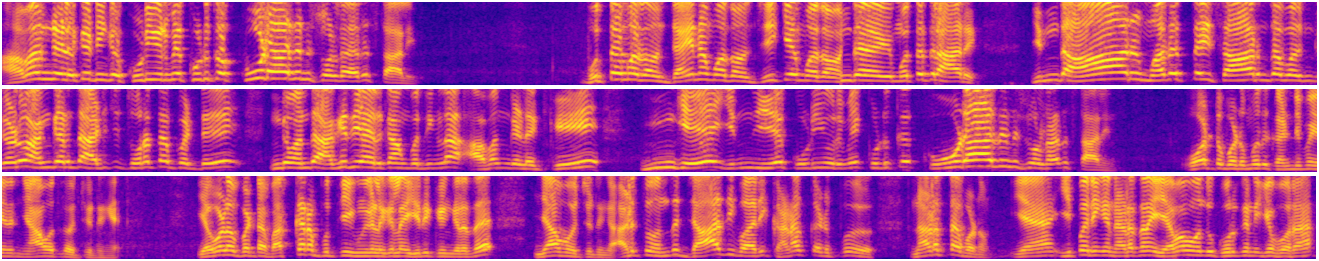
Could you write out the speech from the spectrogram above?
அவங்களுக்கு நீங்க குடியுரிமை கொடுக்க கூடாதுன்னு சொல்றாரு ஸ்டாலின். புத்த மதம் ஜைன மதம் ஜிகே மதம் இந்த மொத்தத்தில் ஆறு. இந்த ஆறு மதத்தை சார்ந்தவங்களும் அங்கேருந்து அடித்து துரத்தப்பட்டு இங்கே வந்து அகதியாக இருக்காங்க பார்த்தீங்களா அவங்களுக்கு இங்கே இந்திய குடியுரிமை கொடுக்க கூடாதுன்னு சொல்றாரு ஸ்டாலின். ஓட்டு போடும்போது கண்டிப்பாக இதை ஞாபகத்தில் வச்சுடுங்க எவ்வளோப்பட்ட வக்கர புத்தி இவங்களுக்கெல்லாம் இருக்குங்கிறத ஞாபகம் வச்சுடுங்க அடுத்து வந்து ஜாதி வாரி கணக்கெடுப்பு நடத்தப்படும். ஏன்? இப்போ நீங்கள் நடத்தினா எவன் வந்து குறுக்க நிற்க போகிறான்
